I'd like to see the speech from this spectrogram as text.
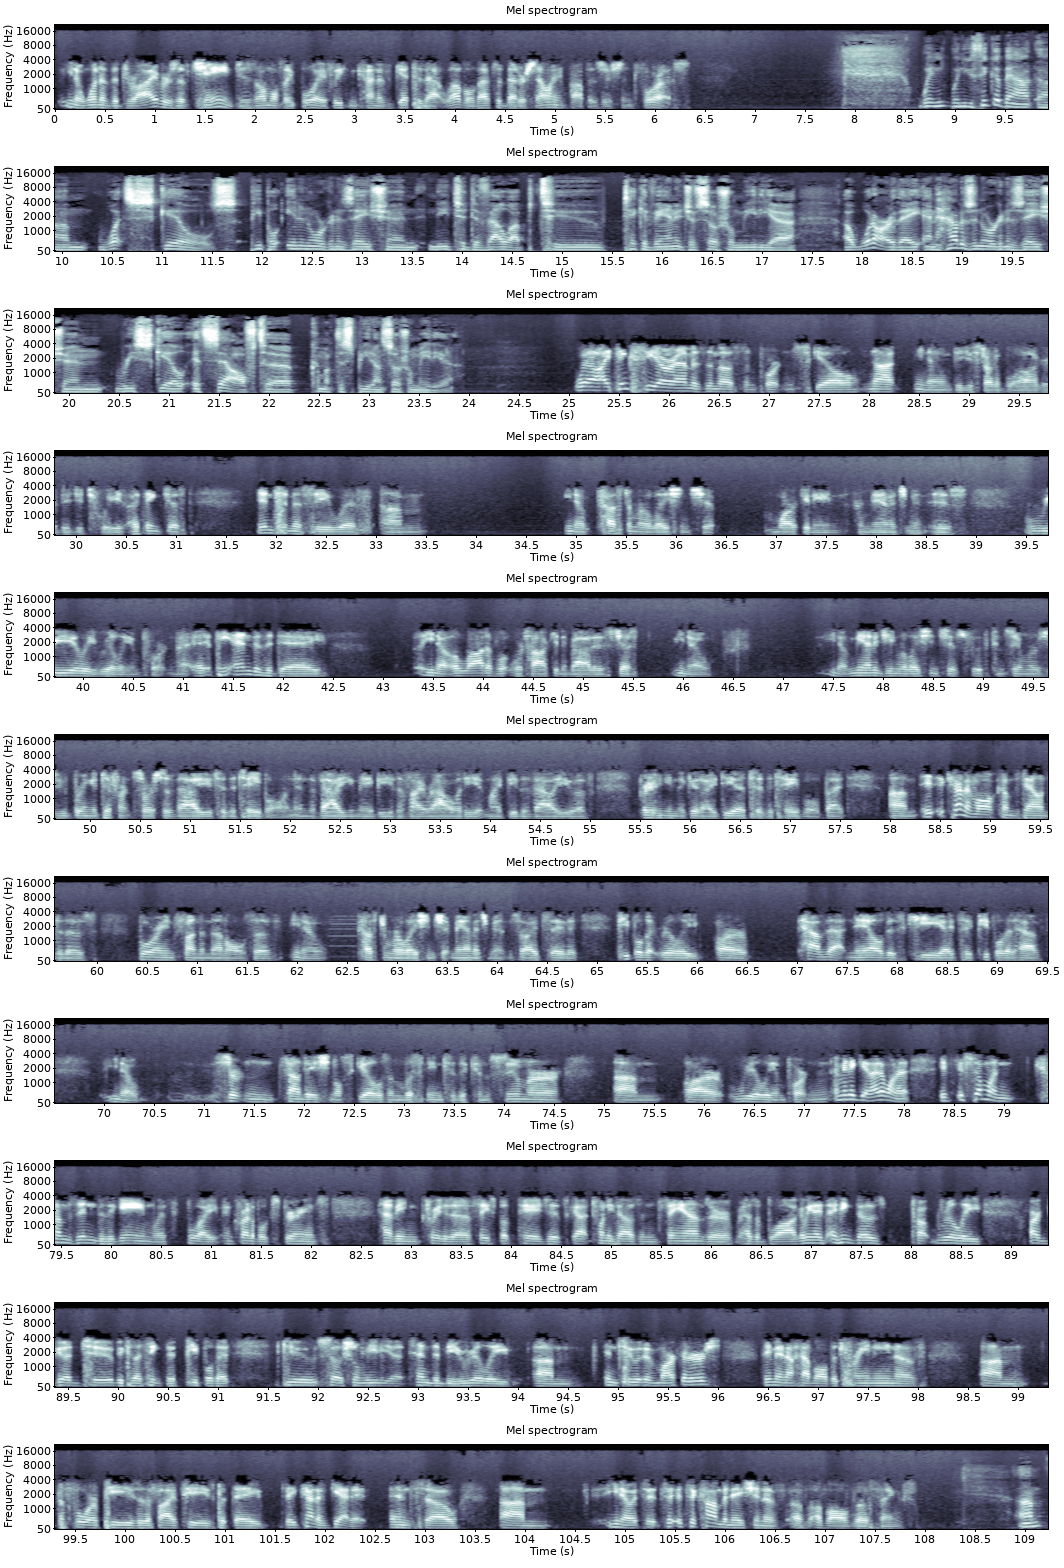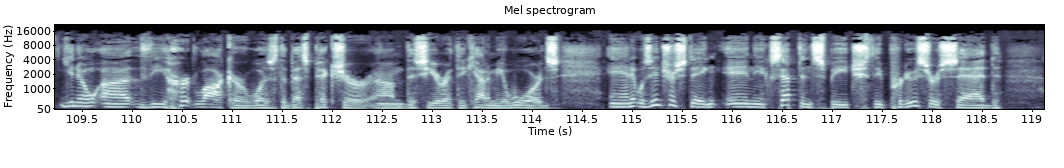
you know, one of the drivers of change is almost like, boy, if we can kind of get to that level, that's a better selling proposition for us. When when you think about um, what skills people in an organization need to develop to take advantage of social media, uh, what are they, and how does an organization reskill itself to come up to speed on social media? Well, I think CRM is the most important skill. Not, you know, did you start a blog or did you tweet? I think just intimacy with, um, you know, customer relationship marketing or management is really, really important. At the end of the day, you know, a lot of what we're talking about is just, you know, you know, managing relationships with consumers who bring a different source of value to the table. And then the value may be the virality. It might be the value of bringing the good idea to the table. But um, it, it kind of all comes down to those boring fundamentals of you know customer relationship management. And so I'd say that people that really are have that nailed is key. I'd say people that have you know certain foundational skills in listening to the consumer um, are really important. I mean, again, I don't want to. If, if someone comes into the game with boy incredible experience, having created a Facebook page that's got twenty thousand fans or has a blog, I mean, I, I think those pro- really are good too because I think that people that do social media tend to be really um, intuitive marketers. They may not have all the training of um, the four P's or the five P's, but they they kind of get it, and so um, you know it's it's it's a combination of of, of all of those things. Um, you know, uh, the Hurt Locker was the best picture um, this year at the Academy Awards, and it was interesting in the acceptance speech. The producer said.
